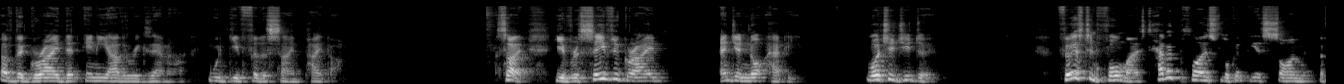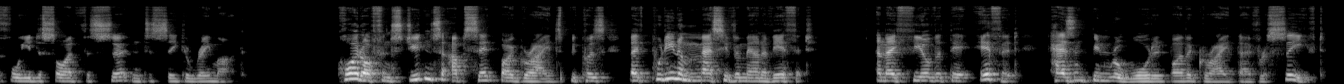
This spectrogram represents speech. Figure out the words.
of the grade that any other examiner would give for the same paper. So, you've received a grade and you're not happy. What should you do? First and foremost, have a close look at the assignment before you decide for certain to seek a remark. Quite often, students are upset by grades because they've put in a massive amount of effort and they feel that their effort hasn't been rewarded by the grade they've received.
